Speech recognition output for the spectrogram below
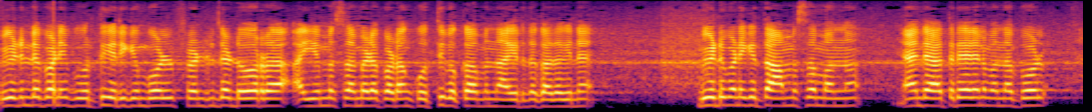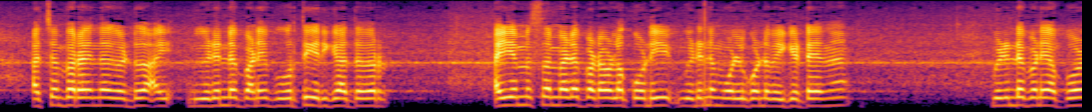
വീടിന്റെ പണി പൂർത്തീകരിക്കുമ്പോൾ ഫ്രണ്ടിലത്തെ ഡോറ് ഐ എം എസ് അമ്മയുടെ പടം കൊത്തിവെക്കാമെന്നായിരുന്നു കഥകിന്. വീട് പണിക്ക് താമസം വന്നു. ഞാൻ രാത്രിയായാലും വന്നപ്പോൾ അച്ഛൻ പറയുന്നത് കേട്ടു വീടിന്റെ പണി പൂർത്തീകരിക്കാത്തവർ ഐ എം എസ് അമ്മയുടെ പടമുള്ള കൊടി വീടിന്റെ മുകളിൽ കൊണ്ട് വയ്ക്കട്ടെ എന്ന്. വീടിന്റെ പണി അപ്പോൾ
